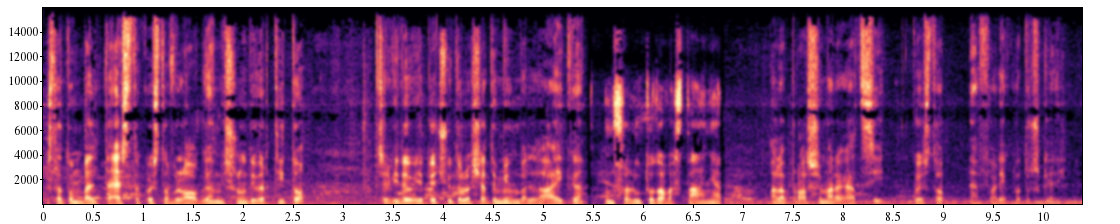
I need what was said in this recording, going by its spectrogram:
È stato un bel test questo vlog, mi sono divertito. Se il video vi è piaciuto lasciatemi un bel like. Un saluto da Vastagna. Alla prossima ragazzi, questo è Affari a 4 Skate.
